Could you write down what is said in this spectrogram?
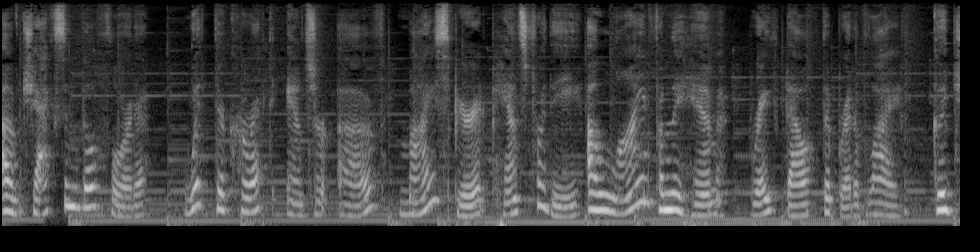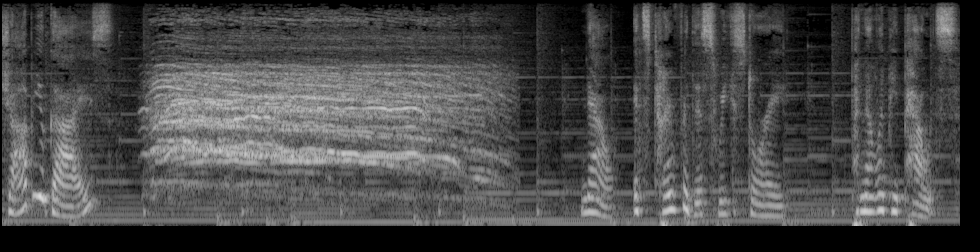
of Jacksonville, Florida, with their correct answer of My Spirit Pants for Thee, a line from the hymn Break Thou the Bread of Life. Good job, you guys! Now, it's time for this week's story Penelope Pouts.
